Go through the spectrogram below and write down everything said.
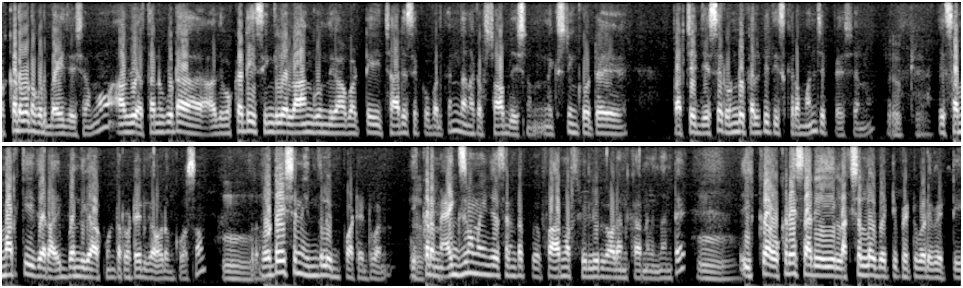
అక్కడ కూడా ఒకటి బై చేసాము అవి తను కూడా అది ఒకటి సింగిల్ లాంగ్ ఉంది కాబట్టి చార్జెస్ ఎక్కువ పడతాయి దాన్ని అక్కడ స్టాప్ చేసినాం. నెక్స్ట్ ఇంకోటి పర్చేజ్ చేసి రెండు కలిపి తీసుకురమ్మని చెప్పేశాను. ఈ సమ్మర్కి జర ఇబ్బంది కాకుండా రొటేట్ కావడం కోసం. రొటేషన్ ఇందులో ఇంపార్టెంట్ వన్ ఇక్కడ మాక్సిమం ఏం చేస్తారంటే ఫార్మర్స్ ఫెయిల్యూర్ కావడానికి కారణం ఏంటంటే. ఇక్కడ ఒకటేసారి లక్షల్లో పెట్టి పెట్టుబడి పెట్టి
